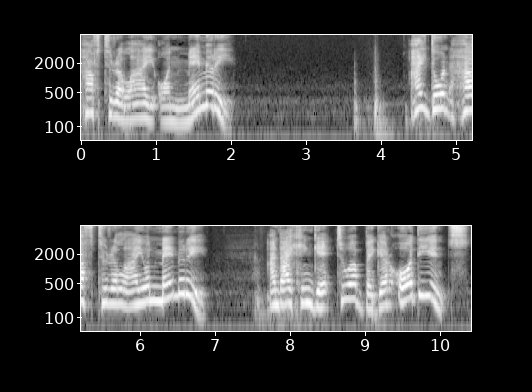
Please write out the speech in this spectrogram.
have to rely on memory, I don't have to rely on memory and I can get to a bigger audience.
